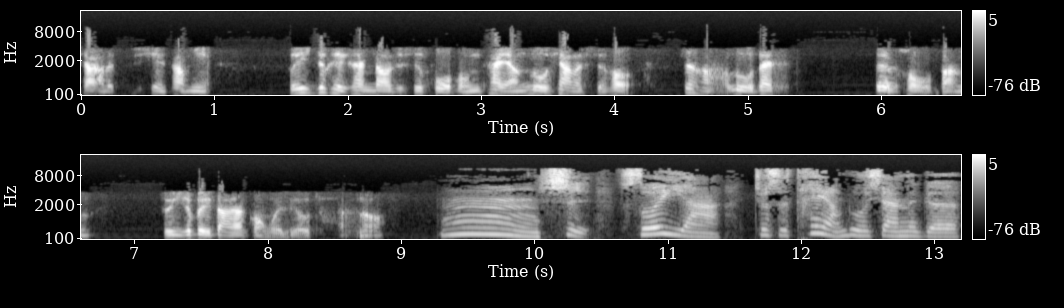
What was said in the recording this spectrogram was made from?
下的直线上面，所以就可以看到，就是火红太阳落下的时候，正好落在正后方，所以就被大家广为流传了。嗯，是，所以啊，就是太阳落下那个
